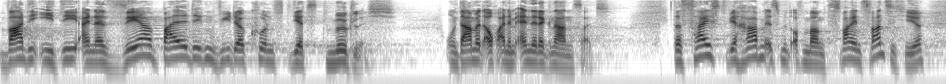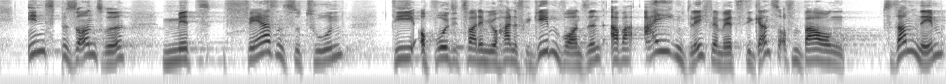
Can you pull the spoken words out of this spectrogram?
war die Idee einer sehr baldigen Wiederkunft jetzt möglich und damit auch einem Ende der Gnadenzeit. Das heißt, wir haben es mit Offenbarung 22 hier insbesondere mit Versen zu tun, die, obwohl sie zwar dem Johannes gegeben worden sind, aber eigentlich, wenn wir jetzt die ganze Offenbarung zusammennehmen,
